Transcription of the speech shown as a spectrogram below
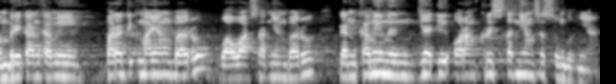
memberikan kami paradigma yang baru, wawasan yang baru, dan kami menjadi orang Kristen yang sesungguhnya.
